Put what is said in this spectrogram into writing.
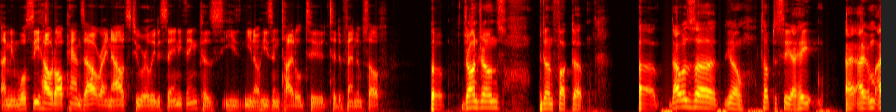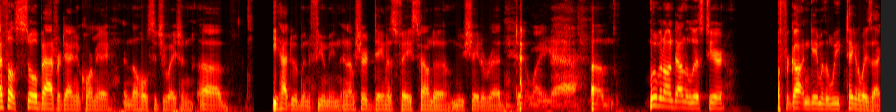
I mean, we'll see how it all pans out. Right now, it's too early to say anything because he's, you know, he's entitled to to defend himself. So, Jon Jones, you done fucked up. Uh, that was, uh, you know, tough to see. I hate. I, I, I felt so bad for Daniel Cormier in the whole situation. Uh, he had to have been fuming, and I'm sure Dana's face found a new shade of red. Dana White. yeah. Um, moving on down the list here, a forgotten game of the week. Take it away, Zach.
